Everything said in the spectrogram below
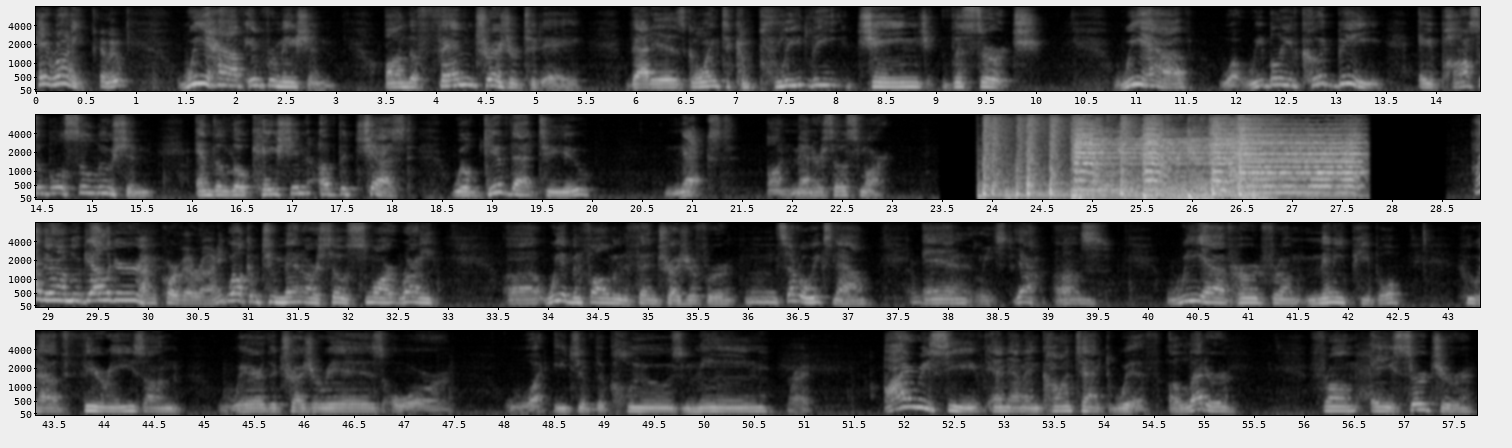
Hey, Ronnie, Hello. we have information on the Fenn treasure today that is going to completely change the search. We have what we believe could be a possible solution, and the location of the chest will give that to you next on Men Are So Smart. Hi there, I'm Lou Gallagher. I'm Corvette Ronnie. Welcome to Men Are So Smart. Ronnie, uh, we have been following the Fenn treasure for mm, several weeks now. And yeah, at least. yeah, um, we have heard from many people who have theories on where the treasure is or what each of the clues mean. right. I received and am in contact with a letter from a searcher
